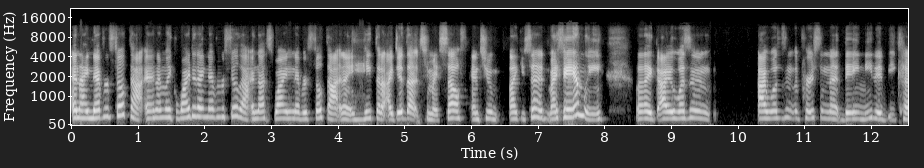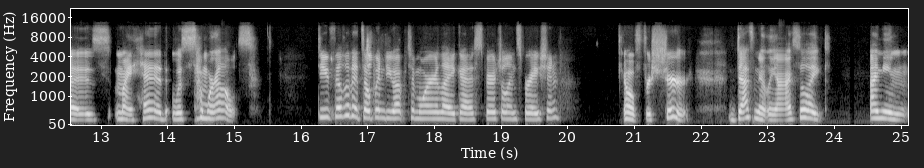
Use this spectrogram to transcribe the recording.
and I never felt that. And I'm like, why did I never feel that? And that's why I never felt that. And I hate that I did that to myself and to, like you said, my family. Like I wasn't, I wasn't the person that they needed because my head was somewhere else. Do you feel that it's opened you up to more like a spiritual inspiration? Oh, for sure. definitely. I feel like, I mean,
